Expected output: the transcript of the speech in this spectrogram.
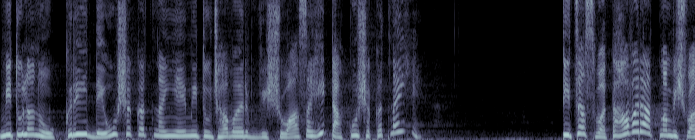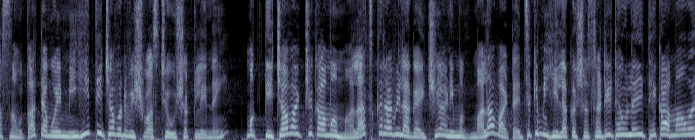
मी तुला नोकरी देऊ शकत नाहीये मी तुझ्यावर विश्वासही टाकू शकत नाहीये. तिचा स्वतःवर आत्मविश्वास नव्हता त्यामुळे मीही तिच्यावर विश्वास ठेवू शकले नाही. मग तिच्या वाटची कामं मलाच करावी लागायची आणि मग मला वाटायचं की मी हिला कशासाठी ठेवलं इथे कामावर?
